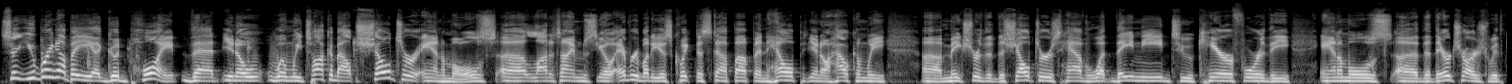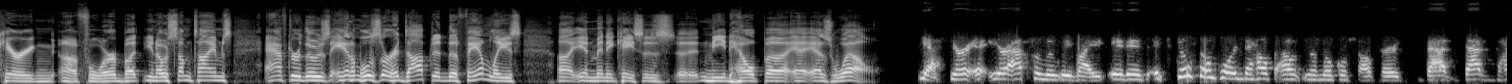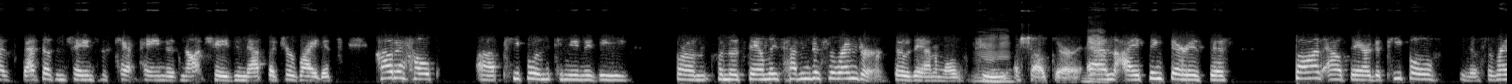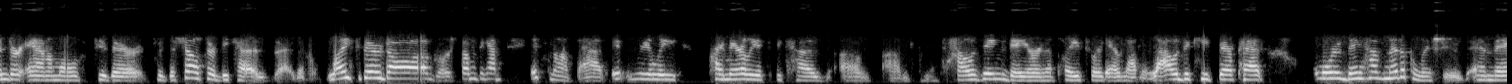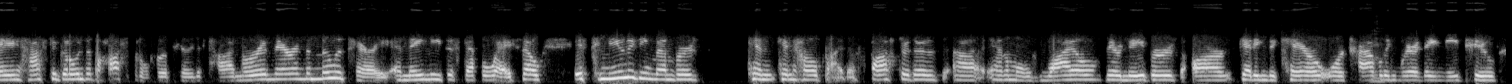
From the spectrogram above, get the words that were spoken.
So you bring up a, a, good point that you know when we talk about shelter animals, uh, a lot of times you know everybody is quick to step up and help. You know how can we uh, make sure that the shelters have what they need to care for the animals uh, that they're charged with caring uh, for? But you know sometimes after those animals are adopted, the families uh, in many cases uh, need help as well. Yes, you're you're absolutely right. It is. It's still so important to help out your local shelters. That that has that doesn't change. This campaign is not changing that. But you're right. It's how to help uh, people in the community from from those families having to surrender those animals to mm-hmm. a shelter. Yeah. And I think there is this thought out there that people you know surrender animals to their to the shelter because they don't like their dog or something. It's not that. It really Primarily, it's because of um, housing. They are in a place where they're not allowed to keep their pet, or they have medical issues and they have to go into the hospital for a period of time, or they're in the military and they need to step away. So if community members can can help either foster those uh, animals while their neighbors are getting the care or traveling where they need to,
